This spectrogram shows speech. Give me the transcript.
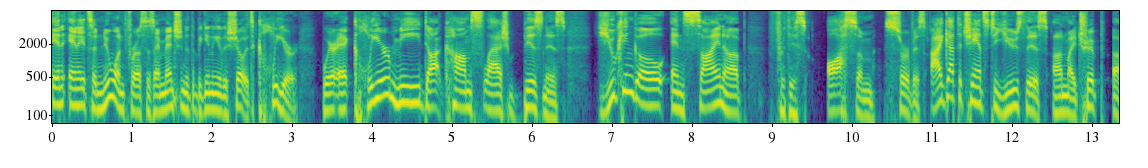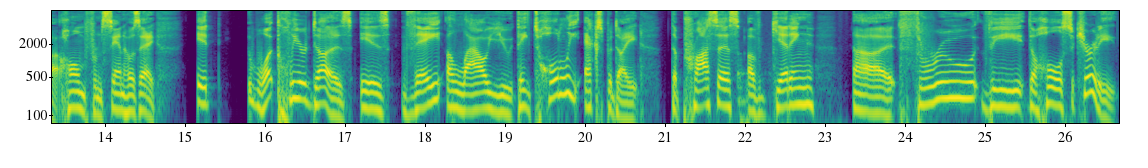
and, and it's a new one for us, as I mentioned at the beginning of the show. It's Clear, where at clearme.com slash business, you can go and sign up for this awesome service. I got the chance to use this on my trip uh, home from San Jose. It what Clear does is they allow you, they totally expedite the process of getting uh, through the the whole security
